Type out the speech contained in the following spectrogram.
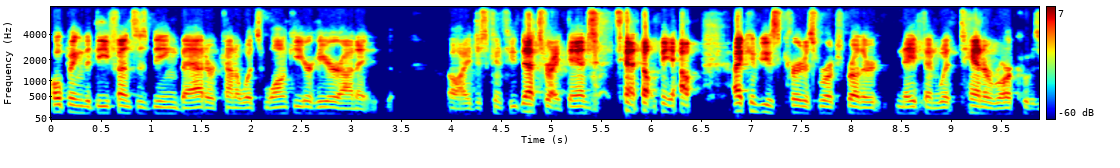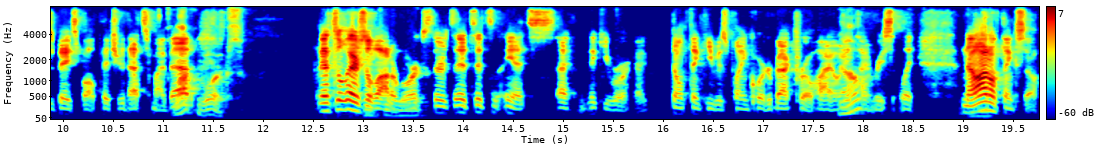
Hoping the defense is being bad or kind of what's wonkier here on a. Oh, I just confused. That's right, Dan. Dan, help me out. I confused Curtis Rourke's brother Nathan with Tanner Rourke, who was a baseball pitcher. That's my bad. Works. It's there's a lot of Rourke's. There's it's it's yeah, it's uh, Mickey Rourke. I don't think he was playing quarterback for Ohio no? anytime recently. No, I don't think so.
